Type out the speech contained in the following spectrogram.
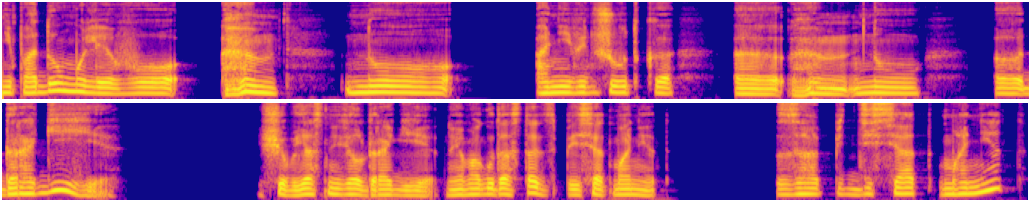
не подумали во... но они ведь жутко... Э, ну... Э, дорогие». Еще бы ясно дело дорогие, но я могу достать за пятьдесят монет. За пятьдесят монет?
